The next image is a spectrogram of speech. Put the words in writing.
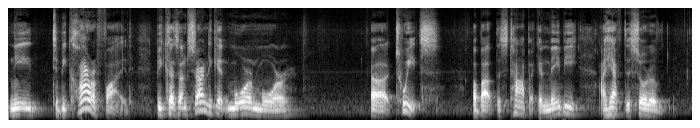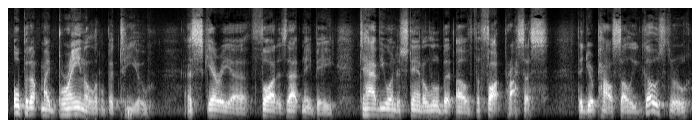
need to be clarified because I'm starting to get more and more uh, tweets about this topic, and maybe I have to sort of open up my brain a little bit to you, as scary a thought as that may be, to have you understand a little bit of the thought process that your pal Sully goes through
